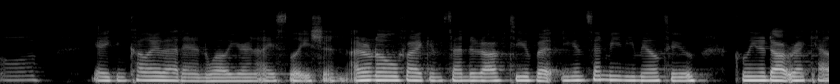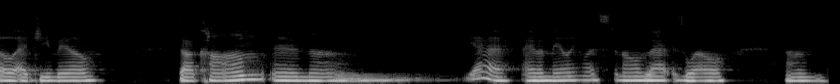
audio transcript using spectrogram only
um. yeah, you can color that in while you're in isolation. I don't know if I can send it off to you, but you can send me an email to kalyna.rakel at gmail.com. And um, yeah, I have a mailing list and all of that as well. Um,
